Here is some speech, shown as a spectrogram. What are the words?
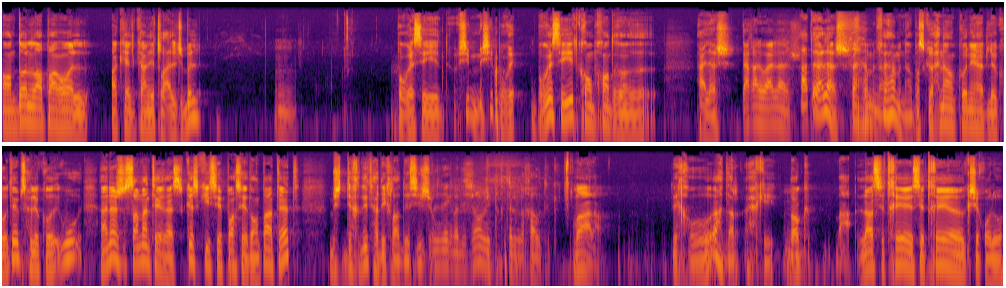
On donne la parole à quelqu'un يطلع الجبل pour essayer de- ماشي ماشي pour pour essayer de comprendre euh, علاش تعالوا علاش عطي علاش فهمنا. فهمنا باسكو حنا اون كوني هاد لو كوتي بصح لو كوتي و- انا سا مانتيريس كيس كي سي باسي دون تا تيت باش دي خديت هذيك لا ديسيجن هذيك لا ديسيجن اللي تقتل خوتك فوالا يا خو اهدر احكي دونك là c'est très c'est très euh, كش يقولوا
